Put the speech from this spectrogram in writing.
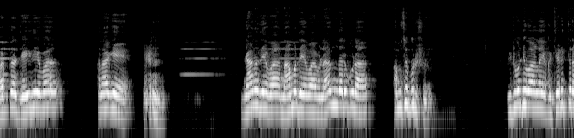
భక్త జయదేవ అలాగే జ్ఞానదేవ నామదేవ వీళ్ళందరూ కూడా అంశపురుషులు. ఇటువంటి వాళ్ళ యొక్క చరిత్ర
